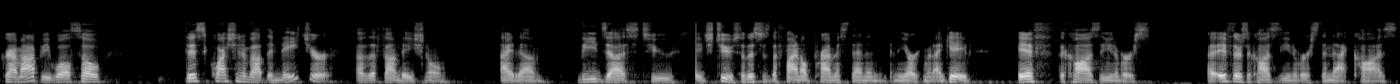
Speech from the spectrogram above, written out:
Graham Oppy, well, so this question about the nature of the foundational item leads us to stage two. So this is the final premise then in, in the argument I gave. If the cause of the universe, uh, if there's a cause of the universe, then that cause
